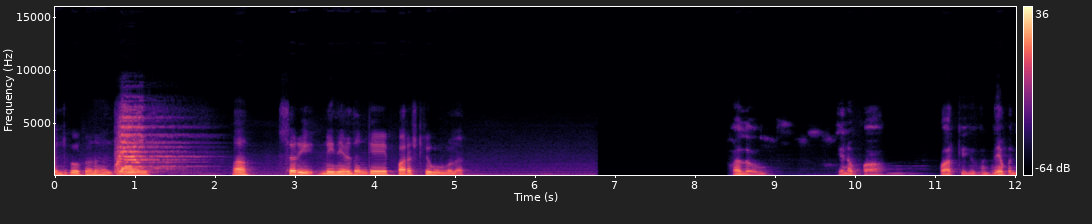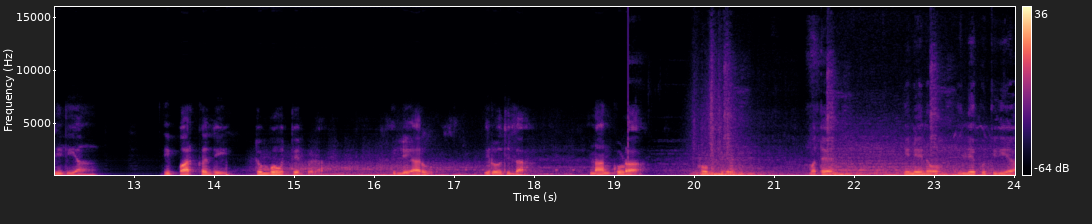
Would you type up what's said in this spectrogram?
ಎಲ್ಲಿಗೆ ಹೋಗೋಣ ಅಂತ? ಹಾಂ ಸರಿ ನೀನು ಹೇಳ್ದಂಗೆ ಫಾರೆಸ್ಟ್ಗೆ ಹೋಗೋಣ. ಹಲೋ ಏನಪ್ಪ? ಪಾರ್ಕಿಗೆ ಮುಂದೆ ಬಂದಿದೀಯಾ ಈ ಪಾರ್ಕಲ್ಲಿ ತುಂಬ ಹೊತ್ತಿರ್ಬೇಡ ಇಲ್ಲಿ ಯಾರು ಇರೋದಿಲ್ಲ. ನಾನು ಕೂಡ ಹೋಗ್ತೀನಿ. ಮತ್ತು ನೀನೇನು ಇಲ್ಲೇ ಕೂತಿದೀಯಾ?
